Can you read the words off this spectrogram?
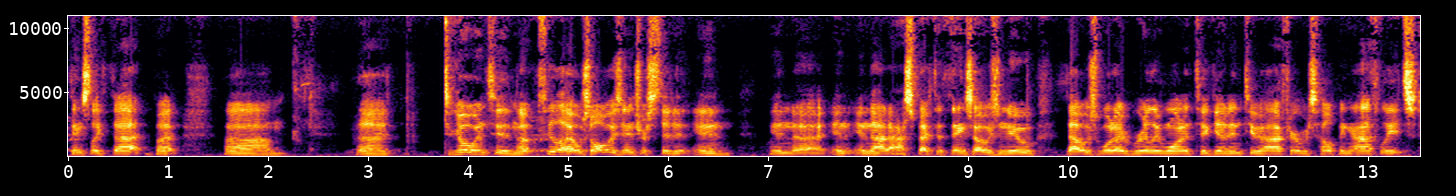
things like that. But um, uh, to go into the medical field, I was always interested in in in, uh, in in that aspect of things. I always knew that was what I really wanted to get into after was helping athletes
